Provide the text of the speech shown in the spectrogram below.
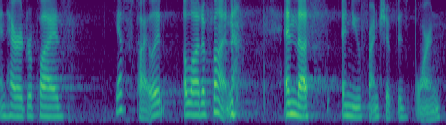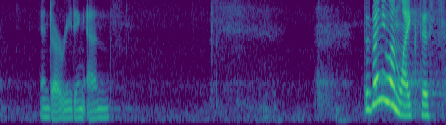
And Herod replies, Yes, Pilate, a lot of fun. And thus, a new friendship is born, and our reading ends. Does anyone like this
